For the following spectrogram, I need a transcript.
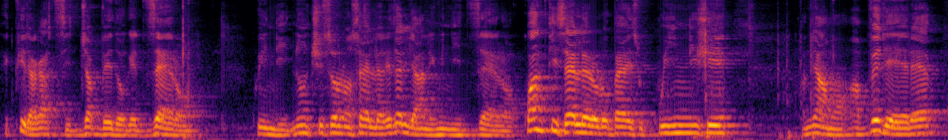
E qui ragazzi già vedo che 0, quindi non ci sono seller italiani, quindi 0. Quanti seller europei su 15? Andiamo a vedere,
